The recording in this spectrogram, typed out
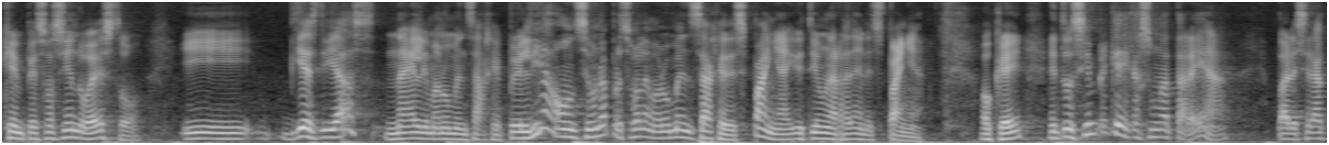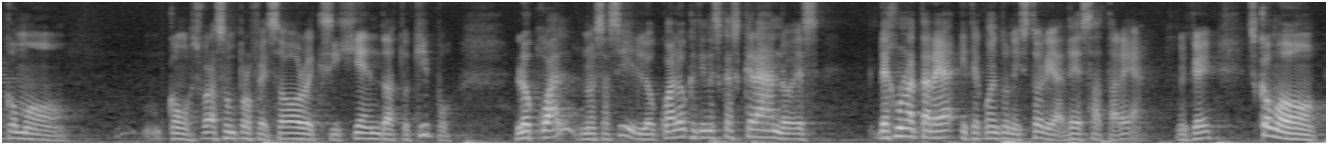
que empezó haciendo esto y 10 días nadie le mandó un mensaje. Pero el día 11 una persona le mandó un mensaje de España y hoy tiene una red en España. ¿Ok? Entonces siempre que dejas una tarea, parecerá como, como si fueras un profesor exigiendo a tu equipo. Lo cual no es así. Lo cual lo que tienes que estar creando es, dejo una tarea y te cuento una historia de esa tarea. ¿okay? Es como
